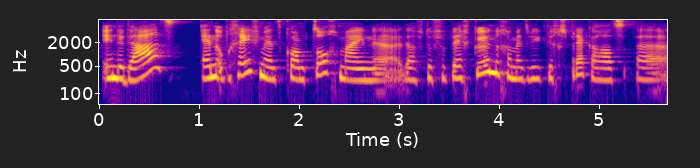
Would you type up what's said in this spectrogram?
inderdaad. En op een gegeven moment kwam toch mijn, uh, de verpleegkundige met wie ik de gesprekken had, uh,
